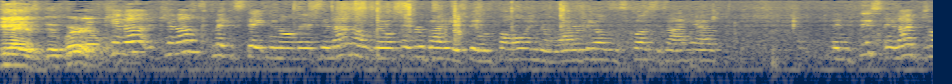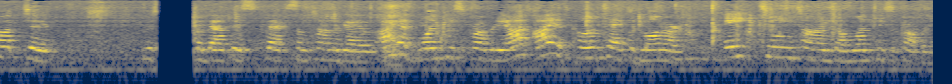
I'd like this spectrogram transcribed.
Yeah, it's a good word. Can I, can I make a statement on this? And I don't know if everybody has been following their water bills as close as I have. And this, and I've talked to Ms. about this back some time ago. I have one piece of property. I, I have contacted Monarch eighteen times on one piece of property.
